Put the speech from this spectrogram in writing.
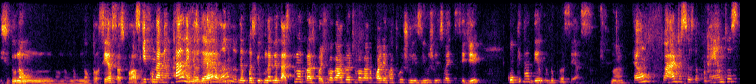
e se tu não, não, não, não trouxer essas provas... Conseguir fundamentar, né, aquilo que é, tá falando? Não conseguir fundamentar. Se tu não traz para o advogado, o advogado pode levar para o juiz, e o juiz vai decidir com o que está dentro do processo. Né? Então, guarde seus documentos,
